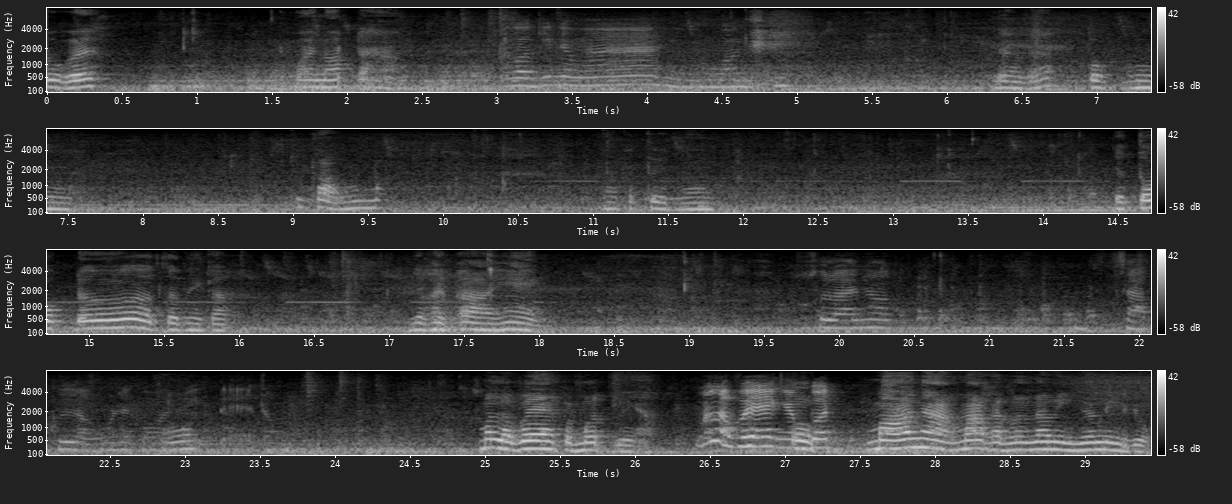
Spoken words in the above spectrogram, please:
ลูกเอ้ยไว้น็อตนะฮะแล้วก็กินนะมาหัวเดี๋ยวนะตกมือทุกเก่ามึงมั้งนอนก็ตื่นนอนอย่าตกเด้อตอนนี้กันอยากให้ผ้าแห้งสุดท้ายเนาะ สาบเพื่องไม่ได้ก่อนอีกแต่ต้องมันระแวงไปหมดเลยอะมันละแวงยังเบิดม้าย่างมากกันนั่นนี่นั่นนี่อยู่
